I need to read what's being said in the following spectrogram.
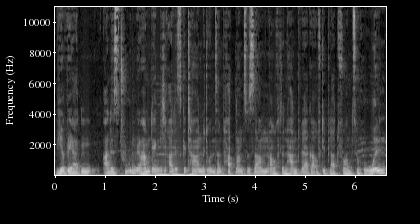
Wir werden alles tun. Wir haben, denke ich, alles getan mit unseren Partnern zusammen, auch den Handwerker auf die Plattform zu holen.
